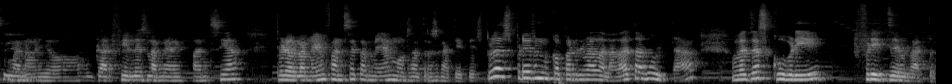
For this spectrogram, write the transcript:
sí. bueno, jo, Garfield és la meva infància, però la meva infància també hi ha molts altres gatetes. Però després, un cop arribada a l'edat adulta, em vaig descobrir Fritz el gato.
